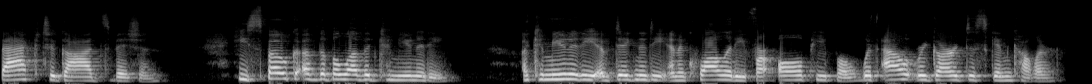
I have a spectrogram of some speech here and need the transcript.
back to God's vision. He spoke of the beloved community, a community of dignity and equality for all people without regard to skin color.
